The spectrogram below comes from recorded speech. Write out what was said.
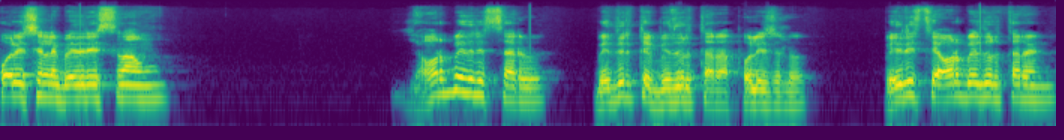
పోలీసుల్ని బెదిరిస్తున్నాము. ఎవరు బెదిరిస్తారు? బెదిరితే బెదురుతారా పోలీసులు? బెదిరిస్తే ఎవరు బెదురుతారండి?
